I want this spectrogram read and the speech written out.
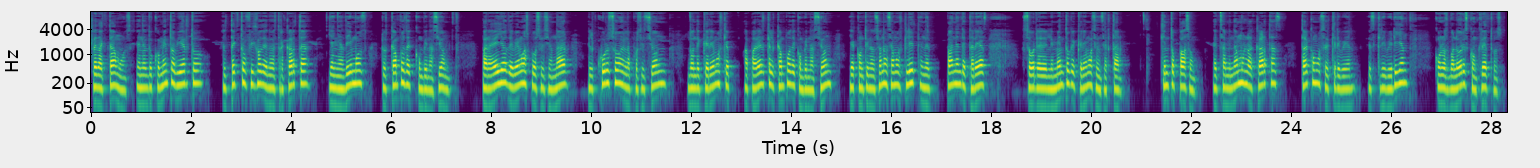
Redactamos en el documento abierto el texto fijo de nuestra carta y añadimos los campos de combinación. Para ello debemos posicionar el curso en la posición donde queremos que aparezca el campo de combinación y a continuación hacemos clic en el panel de tareas sobre el elemento que queremos insertar. Quinto paso. Examinamos las cartas tal como se escribirían con los valores concretos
